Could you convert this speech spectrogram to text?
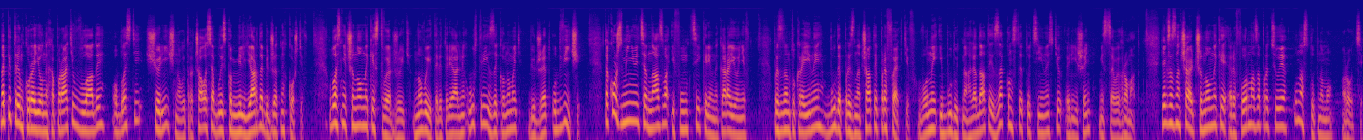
На підтримку районних апаратів влади області щорічно витрачалося близько мільярда бюджетних коштів. Обласні чиновники стверджують, новий територіальний устрій зекономить бюджет удвічі. Також змінюється назва і функції керівника районів. Президент України буде призначати префектів. Вони і будуть наглядати за конституційністю рішень місцевих громад. Як зазначають чиновники, реформа запрацює у наступному році.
